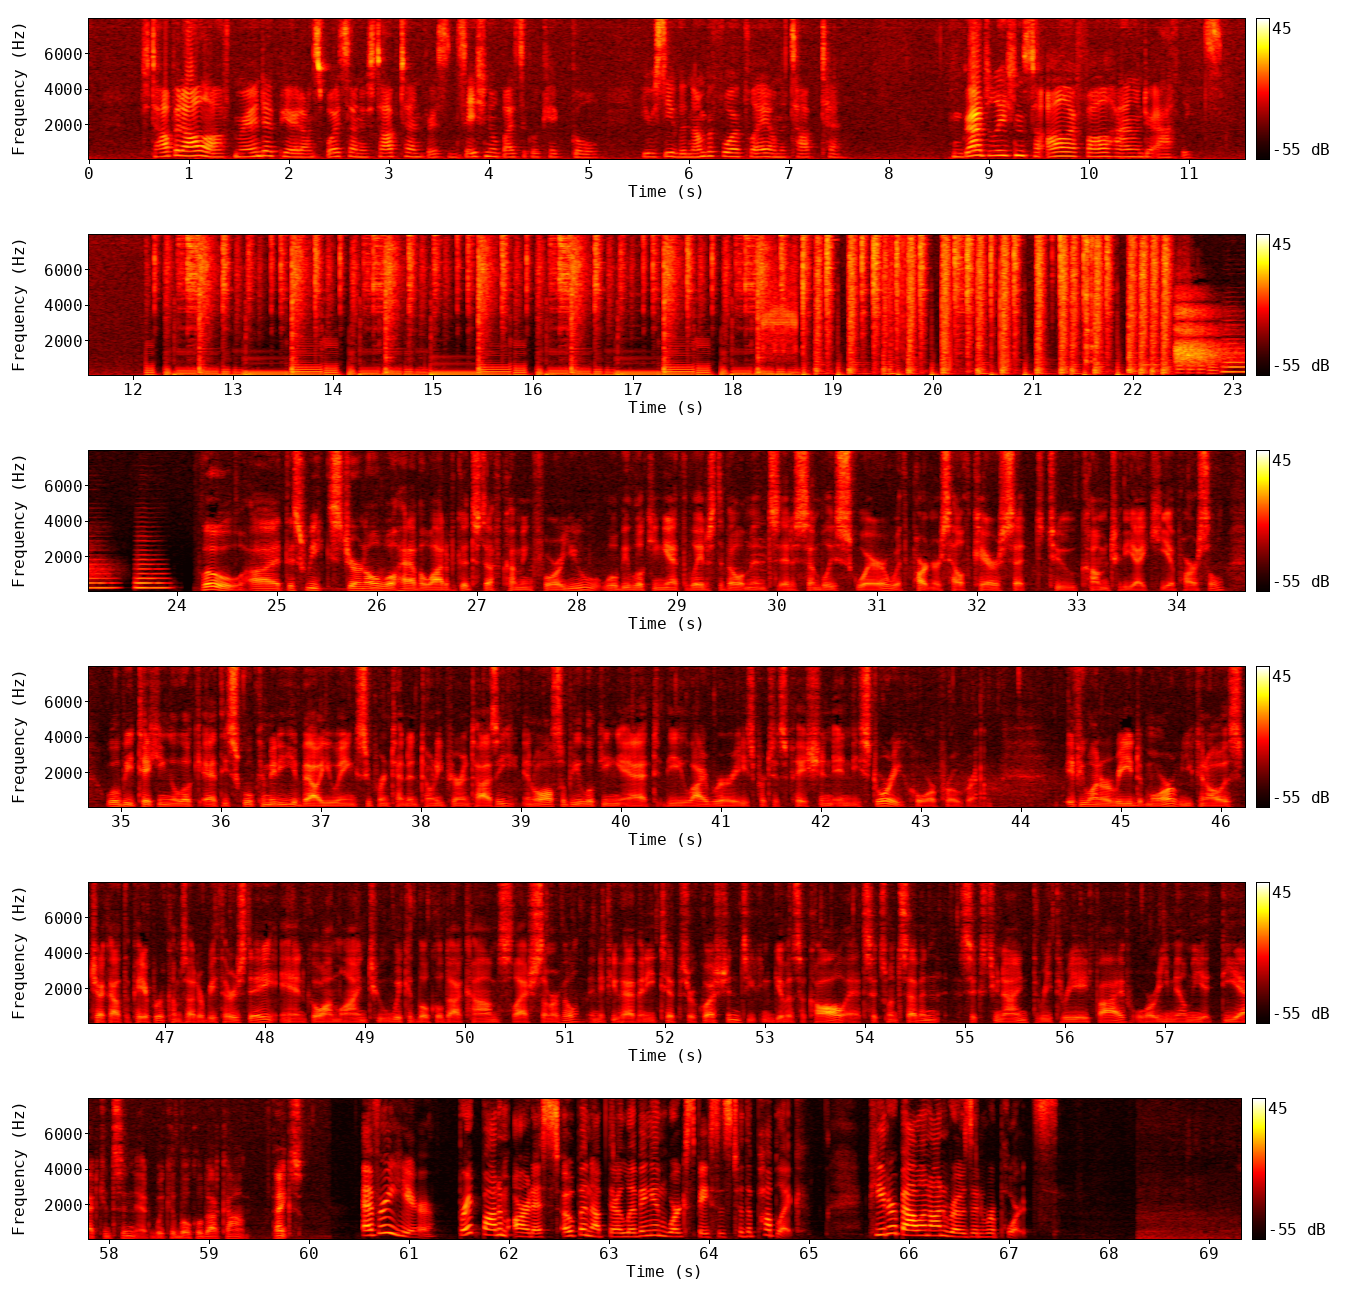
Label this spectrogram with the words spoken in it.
To top it all off, Miranda appeared on SportsCenter's top 10 for a sensational bicycle kick goal. He received the number 4 play on the top 10. Congratulations to all our Fall Highlander athletes. Hello, uh, this week's journal will have a lot of good stuff coming for you. We'll be looking at the latest developments at Assembly Square with Partners Healthcare set to come to the IKEA parcel. We'll be taking a look at the school committee evaluating Superintendent Tony Pierantozzi, and we'll also be looking at the library's participation in the StoryCorps program. If you want to read more, you can always check out the paper. It comes out every Thursday and go online to wickedlocal.com slash Somerville. And if you have any tips or questions, you can give us a call at 617-629-3385 or email me at datkinson at wickedlocal.com. Thanks. Every year, Brickbottom artists open up their living and workspaces to the public. Peter Balanon Rosen reports.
